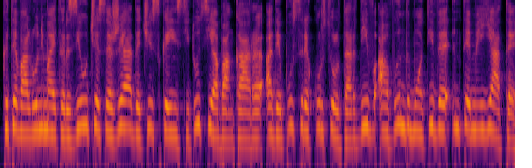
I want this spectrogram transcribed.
Câteva luni mai târziu, CSJ a decis că instituția bancară a depus recursul tardiv având motive întemeiate,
